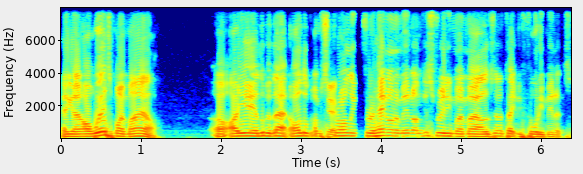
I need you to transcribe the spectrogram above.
and going, "Oh, where's my mail? Oh, oh yeah, look at that. Oh, look, I'm Yeah. scrolling through. Hang on a minute. I'm just reading my mail. It's going to take me 40 minutes.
